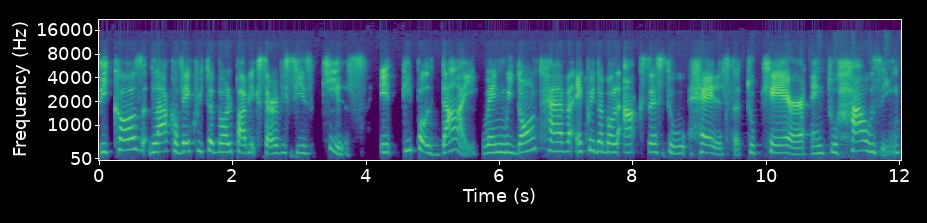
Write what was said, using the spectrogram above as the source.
because lack of equitable public services kills. It, people die when we don't have equitable access to health, to care, and to housing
